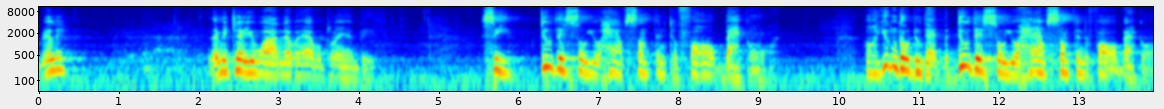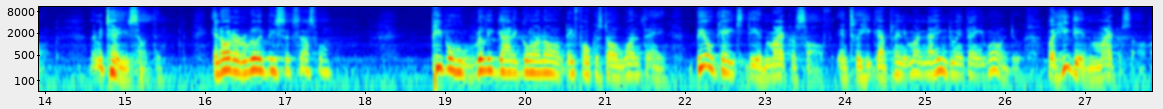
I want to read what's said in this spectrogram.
Really? Let me tell you why I never have a plan B. See, do this so you'll have something to fall back on. Oh, you can go do that, but do this so you'll have something to fall back on. Let me tell you something. In order to really be successful, people who really got it going on, they focused on one thing. Bill Gates did Microsoft until he got plenty of money. Now he can do anything he want to do, but he did Microsoft.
